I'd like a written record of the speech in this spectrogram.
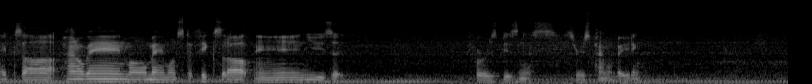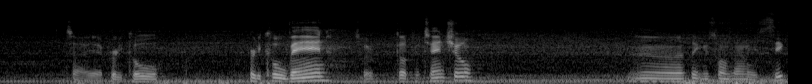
XR panel van. My old man wants to fix it up and use it for his business, for his panel beating. So yeah, pretty cool. Pretty cool van. It's got potential. Uh, I think this one's only six.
